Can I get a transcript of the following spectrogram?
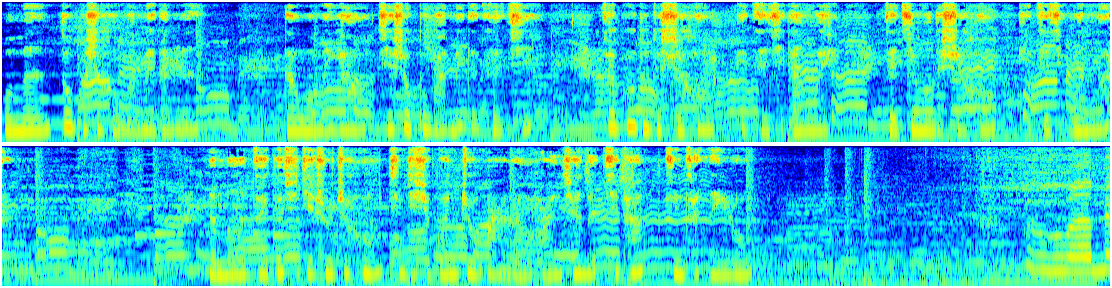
我们都不是很完美的人，但我们要接受不完美的自己。在孤独的时候给自己安慰，在寂寞的时候给自己温暖。那么，在歌曲结束之后，请继续关注二人华人圈的其他精彩内容。美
